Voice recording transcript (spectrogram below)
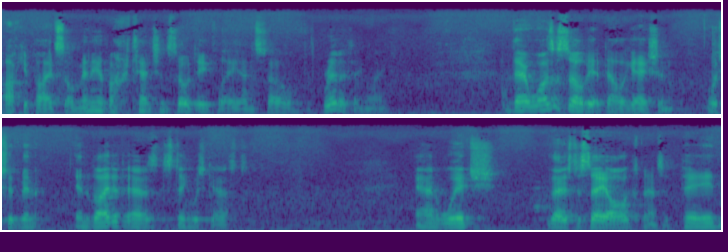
occupied so many of our attention so deeply and so rivetingly, there was a Soviet delegation which had been invited as distinguished guests, and which, that is to say, all expenses paid,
